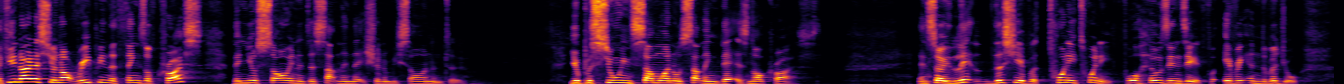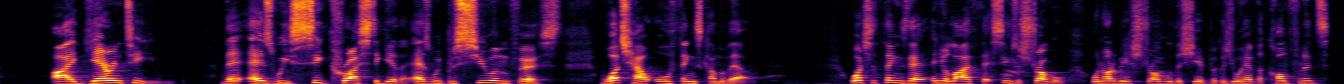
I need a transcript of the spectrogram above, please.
If you notice you're not reaping the things of Christ, then you're sowing into something that shouldn't be sowing into. You're pursuing someone or something that is not Christ. And so this year, with 2020, for Hills NZ, for every individual, I guarantee you that as we seek Christ together, as we pursue Him first, watch how all things come about. Watch the things that in your life that seems a struggle will not be a struggle this year because you'll have the confidence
